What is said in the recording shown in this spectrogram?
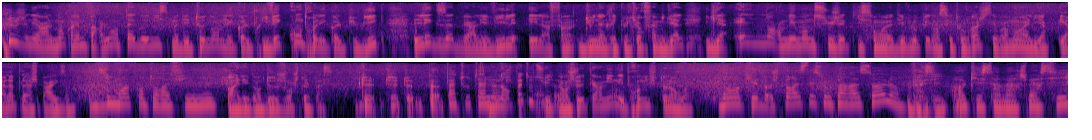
plus généralement quand même par l'antagonisme des tenants de l'école privée contre l'école publique, l'exode vers les villes et la fin d'une agriculture familiale. Il y a énormément de sujets qui sont euh, développés dans cet ouvrage. C'est vraiment à lire. Et à la plage, par exemple. Dis-moi quand t'auras fini. tu- Oh, allez, dans deux jours, je te le passe. pas tout à l'heure Non, pas tout de suite. Non, je le termine et promis, je te l'envoie. Bon ok, bon, je peux rester sous le parasol? Vas-y. Ok, ça marche, merci.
